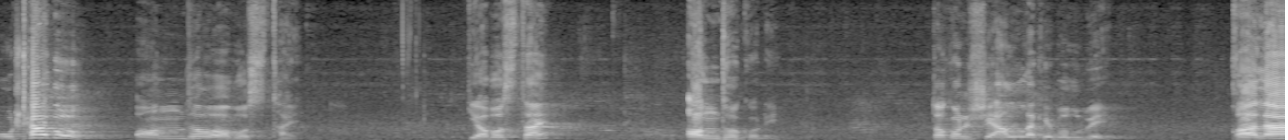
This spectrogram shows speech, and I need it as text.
উঠাবো অন্ধ অবস্থায়। কি অবস্থায়? অন্ধ করে। তখন সে আল্লাহকে বলবে, কলা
